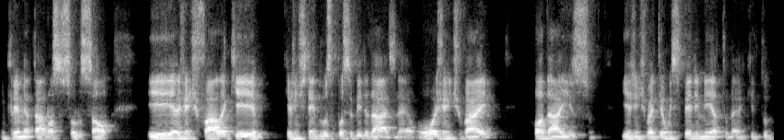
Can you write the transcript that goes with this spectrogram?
incrementar a nossa solução, e a gente fala que, que a gente tem duas possibilidades, né, ou a gente vai rodar isso e a gente vai ter um experimento, né, que tu,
